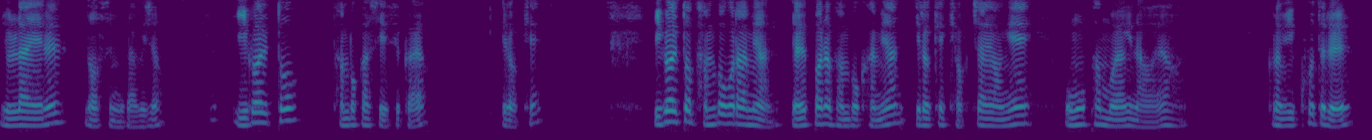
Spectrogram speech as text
뉴라인을 넣었습니다. 그죠? 이걸 또 반복할 수 있을까요? 이렇게 이걸 또 반복을 하면 10번을 반복하면 이렇게 격자형의 오목판 모양이 나와요. 그럼 이 코드를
